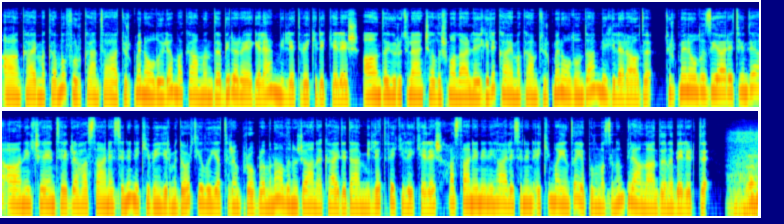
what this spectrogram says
Ağın Kaymakamı Furkan Taha Türkmenoğlu ile makamında bir araya gelen milletvekili Keleş, ağında yürütülen çalışmalarla ilgili Kaymakam Türkmenoğlu'ndan bilgiler aldı. Türkmenoğlu ziyaretinde Ağın İlçe Entegre Hastanesi'nin 2024 yılı yatırım programına alınacağını kaydeden milletvekili Keleş, hastanenin ihalesinin Ekim ayında yapılmasının planlandığını belirtti. Ben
